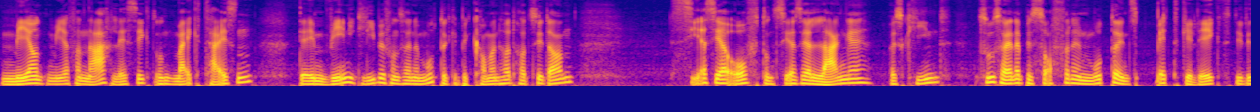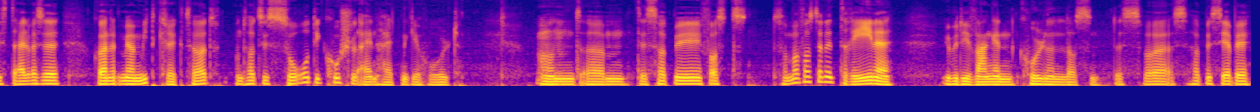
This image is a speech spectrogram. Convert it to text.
mehr und mehr vernachlässigt und Mike Tyson, der ihm wenig Liebe von seiner Mutter bekommen hat, hat sie dann sehr, sehr oft und sehr, sehr lange als Kind zu seiner besoffenen Mutter ins Bett gelegt, die das teilweise gar nicht mehr mitgekriegt hat und hat sich so die Kuscheleinheiten geholt. Mhm. Und ähm, das hat mich fast, das hat mir fast eine Träne über die Wangen kullern lassen. Das, war, das hat mich sehr be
